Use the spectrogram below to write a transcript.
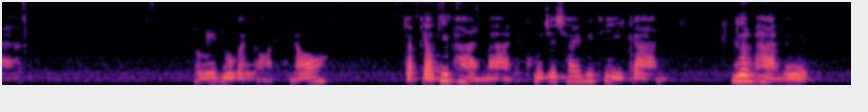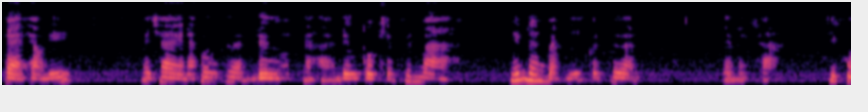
นะ ตรงนี้ดูกันหน่อยเนาะจากแถวที่ผ่านมาเนี่ยครูจะใช้วิธีการเลื่อนผ่านเลย แต่แถวนี้ไม่ใช่นะเพื่อนๆดึงนะคะดึงตัวเข็มขึ้นมา นิดนึงแบบนี้เพื่อนๆ เห็นไหมคะ ที่ครู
